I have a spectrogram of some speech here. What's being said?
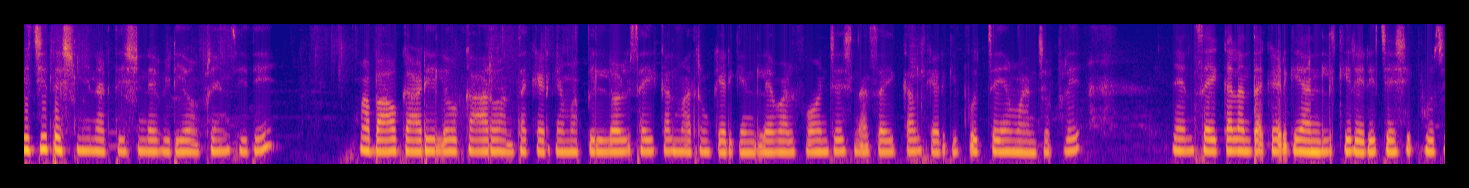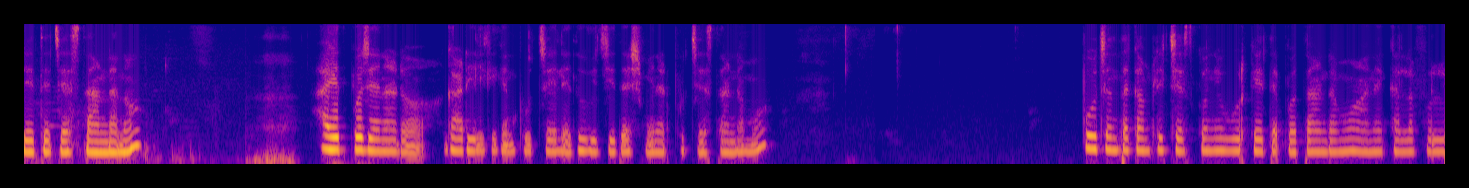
విజయదశమి నాడు తీసిండే వీడియో ఫ్రెండ్స్ ఇది. మా బావ గాడీలు కారు అంతా కెడిగా. మా పిల్లోళ్ళు సైకిల్ మాత్రం కెడిగిండ్లే. వాళ్ళు ఫోన్ చేసిన సైకిల్ కెడిగి పూజ చేయమని చెప్పి నేను సైకిల్ అంతా కడిగి అండ్లకి రెడీ చేసి పూజ అయితే చేస్తా ఉండను ఐదు పూజ నాడు గాడీలకి కానీ పూజ చేయలేదు. విజయదశమి నాడు పూజ చేస్తాండము. పూజ అంతా కంప్లీట్ చేసుకొని ఊరికైతే పోతా ఉండము ఆనేకల్లా ఫుల్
